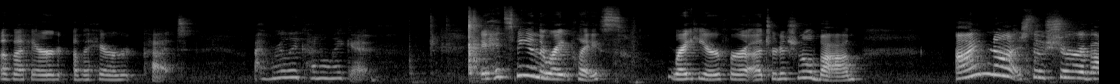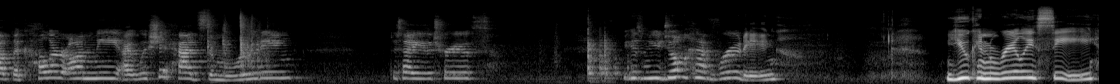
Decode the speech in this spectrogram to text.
of a hair of a haircut. I really kind of like it. It hits me in the right place, right here for a traditional bob. I'm not so sure about the color on me. I wish it had some rooting, to tell you the truth. Because when you don't have rooting, you can really see,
